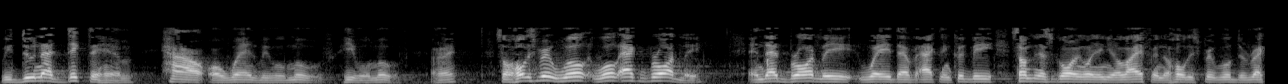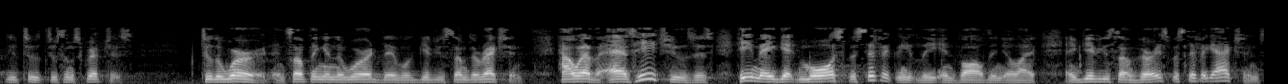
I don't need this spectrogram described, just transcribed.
We do not dictate Him how or when we will move. He will move. Alright? So Holy Spirit will, will act broadly, and that broadly way of acting could be something that's going on in your life and the Holy Spirit will direct you to, to some scriptures, to the Word, and something in the Word that will give you some direction. However, as He chooses, He may get more specifically involved in your life and give you some very specific actions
